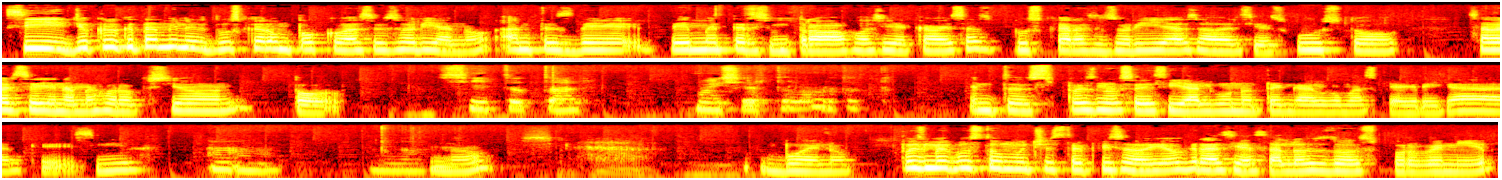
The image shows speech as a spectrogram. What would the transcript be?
Sí, yo creo que también es buscar un poco de asesoría, ¿no? Antes de, meterse un trabajo así de cabezas, buscar asesoría, saber si es justo, saber si hay una mejor opción, todo. Sí, total. Muy cierto, la verdad. Entonces, pues no sé si alguno tenga algo más que agregar, que decir. no. ¿No? Bueno, pues me gustó mucho este episodio. Gracias a los dos por venir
